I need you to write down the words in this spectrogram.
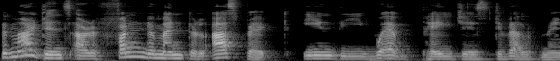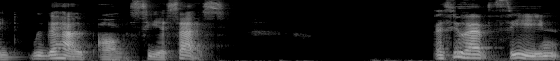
The margins are a fundamental aspect in the web pages development with the help of CSS. As you have seen,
